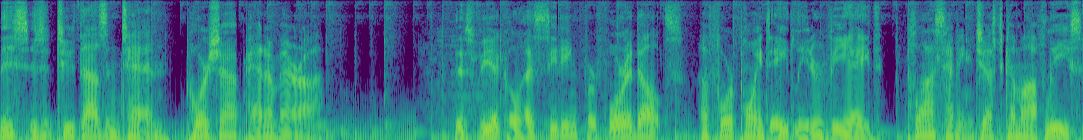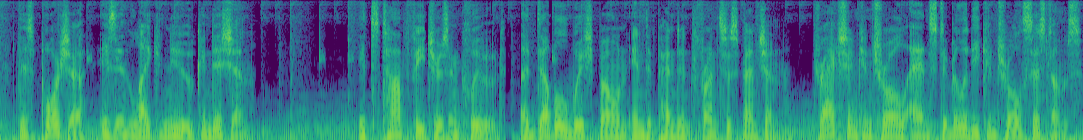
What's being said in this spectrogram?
This is a 2010 Porsche Panamera. This vehicle has seating for four adults, a 4.8-liter V8, plus having just come off lease, this Porsche is in like-new condition. Its top features include a double wishbone independent front suspension, traction control and stability control systems,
